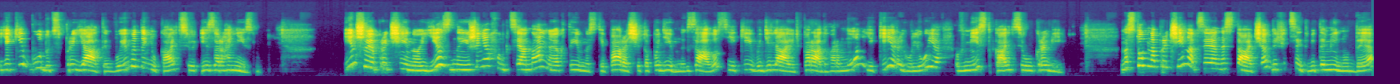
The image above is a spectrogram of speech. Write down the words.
які будуть сприяти виведенню кальцію із організму. Іншою причиною є зниження функціональної активності паращитоподібних залоз, які виділяють парадгормон, який регулює вміст кальцію у крові. Наступна причина це нестача, дефіцит вітаміну Д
